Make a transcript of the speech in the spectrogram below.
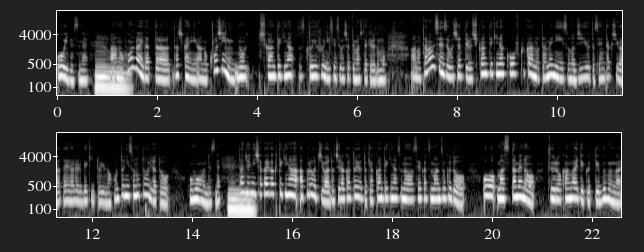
多いですね。あの本来だったら確かにあの個人の主観的なというふうに先生おっしゃってましたけれどもあの玉内先生おっしゃってる主観的な幸福感のためにその自由と選択肢が与えられるべきというのは本当にその通りだと思うんですね。単純に社会学的なアプローチはどちらかというと客観的なその生活満足度を増すためのツールを考えていくっていう部分が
